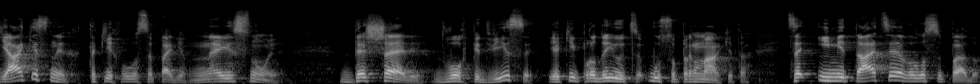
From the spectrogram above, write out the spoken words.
якісних таких велосипедів не існує. Дешеві двохпідвіси, які продаються у супермаркетах, це імітація велосипеду.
